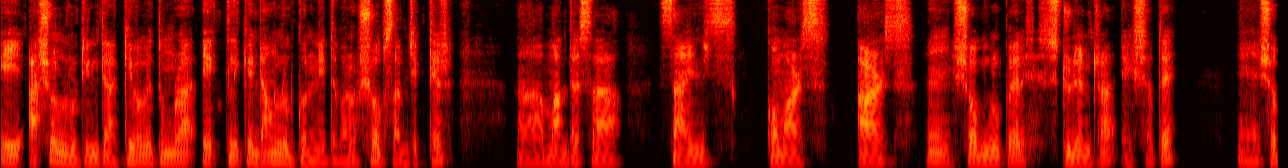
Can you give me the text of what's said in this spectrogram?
এই আসল রুটিনটা কীভাবে তোমরা এক ক্লিকে ডাউনলোড করে নিতে পারো সব সাবজেক্টের মাদ্রাসা সায়েন্স কমার্স আর্টস হ্যাঁ সব গ্রুপের স্টুডেন্টরা একসাথে সব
